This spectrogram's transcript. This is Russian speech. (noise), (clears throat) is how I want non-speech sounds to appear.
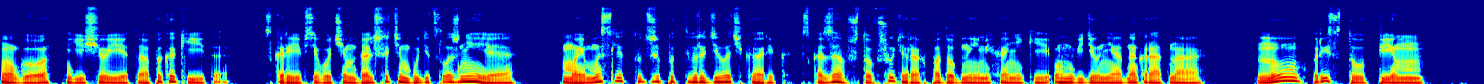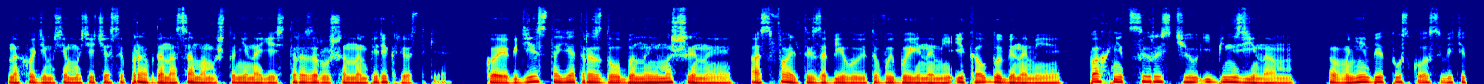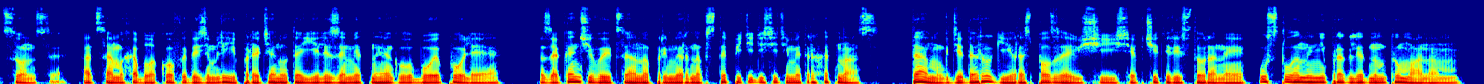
Ого, еще и этапы какие-то. Скорее всего, чем дальше, тем будет сложнее. Мои мысли тут же подтвердил очкарик, сказав, что в шутерах подобные механики он видел неоднократно. «Ну, приступим». Находимся мы сейчас и правда на самом что ни на есть разрушенном перекрестке. Кое-где стоят раздолбанные машины, асфальт изобилует выбоинами и колдобинами, пахнет сыростью и бензином. В небе тускло светит солнце, от самых облаков и до земли протянуто еле заметное голубое поле, Заканчивается оно примерно в 150 метрах от нас. Там, где дороги, расползающиеся в четыре стороны, устланы непроглядным туманом.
